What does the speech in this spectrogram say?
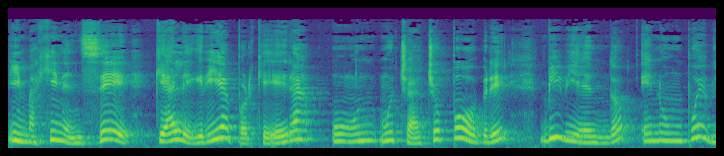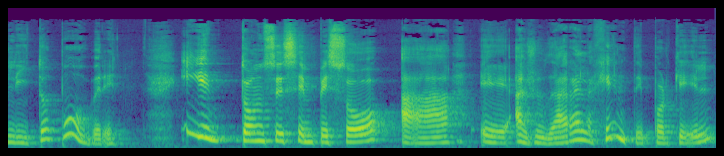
imagínense qué alegría porque era un muchacho pobre viviendo en un pueblito pobre. Y entonces empezó a eh, ayudar a la gente, porque él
